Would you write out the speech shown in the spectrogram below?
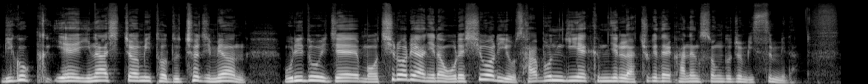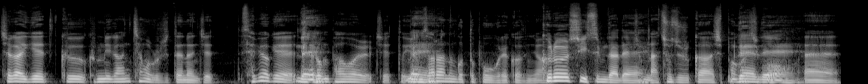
미국의 인하 시점이 더 늦춰지면 우리도 이제 뭐 7월이 아니라 올해 10월 이후 4분기에 금리를 낮추게 될 가능성도 좀 있습니다. 제가 이게 그 금리가 한창 오를 때는 이제 새벽에 네. 제롬 파월 이제 또 네. 연설하는 것도 보고 그랬거든요. 그럴 수 있습니다. 네. 좀 낮춰줄까 싶어가지고 네, 네. 예,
